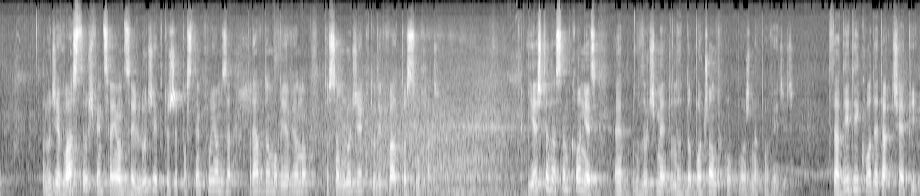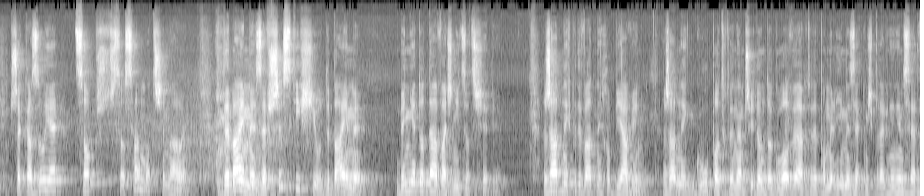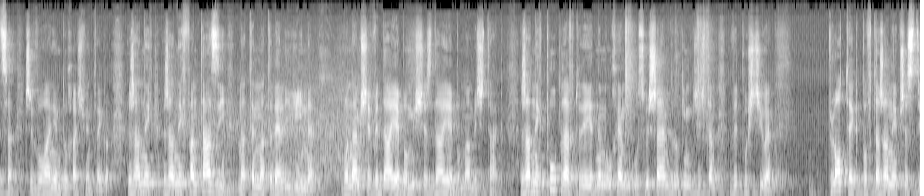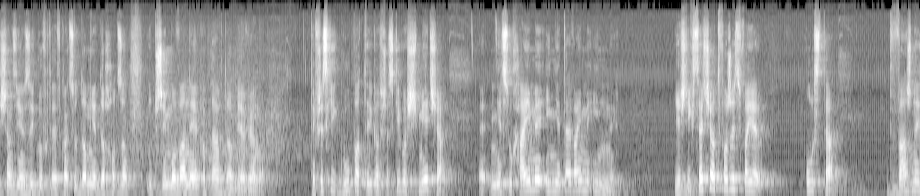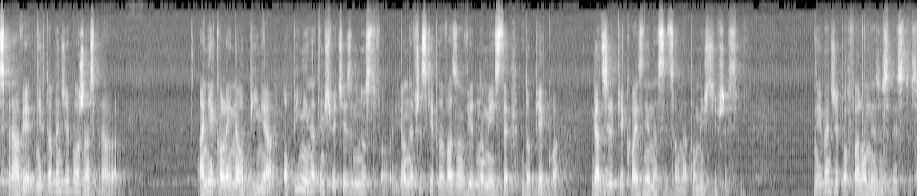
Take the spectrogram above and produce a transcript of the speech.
Ludzie własny uświęcający, ludzie, którzy postępują za prawdą objawioną, to są ludzie, których warto słuchać. I jeszcze na sam koniec, e, wróćmy no, do początku, można powiedzieć. Tradidi kłode tak ciepi. Przekazuję, co, co sam otrzymałem. Dbajmy, ze wszystkich sił dbajmy, by nie dodawać nic od siebie. Żadnych prywatnych objawień, żadnych głupot, które nam przyjdą do głowy, a które pomylimy z jakimś pragnieniem serca czy wołaniem Ducha Świętego. Żadnych, żadnych fantazji na temat religijne, bo nam się wydaje, bo mi się zdaje, bo ma być tak. Żadnych półpraw, które jednym uchem usłyszałem, drugim gdzieś tam wypuściłem. Plotek powtarzanych przez tysiąc języków, które w końcu do mnie dochodzą i przyjmowane jako prawda objawiona. Tych wszystkich głupot, tego wszystkiego śmiecia e, nie słuchajmy i nie dawajmy innych. Jeśli chcecie otworzyć swoje usta w ważnej sprawie, niech to będzie Boża sprawa, a nie kolejna opinia. Opinii na tym świecie jest mnóstwo i one wszystkie prowadzą w jedno miejsce, do piekła. Gardziel piekła jest nienasycona, pomieści wszystkich. Niech będzie pochwalony Jezus Chrystus.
